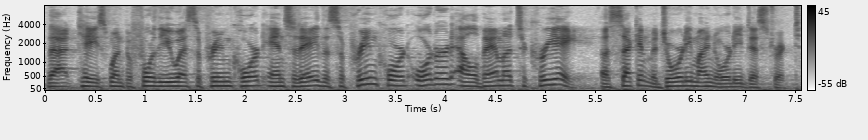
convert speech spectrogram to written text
That case went before the U.S. Supreme Court, and today the Supreme Court ordered Alabama to create a second majority minority district.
